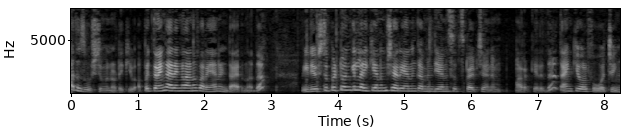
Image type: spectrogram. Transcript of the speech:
അത് സൂക്ഷിച്ച് മുന്നോട്ടേക്ക് പോകുക അപ്പോൾ ഇത്രയും കാര്യങ്ങളാണ് പറയാനുണ്ടായിരുന്നത്. വീഡിയോ ഇഷ്ടപ്പെട്ടുവെങ്കിൽ ലൈക്ക് ചെയ്യാനും ഷെയർ ചെയ്യാനും കമന്റ് ചെയ്യാനും സബ്സ്ക്രൈബ് ചെയ്യാനും മറക്കരുത്. Thank you all for watching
